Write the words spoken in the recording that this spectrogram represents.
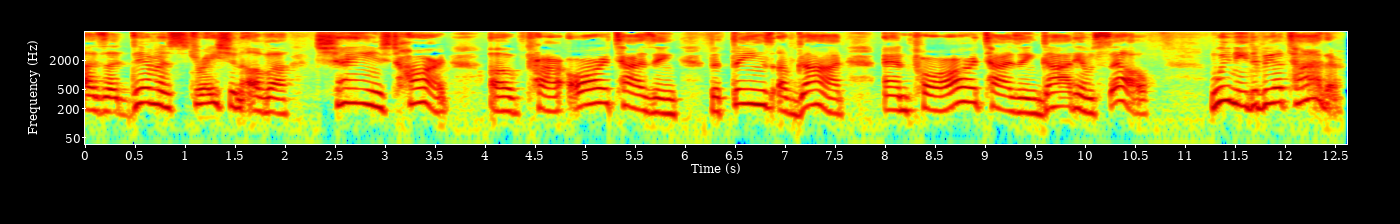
as a demonstration of a changed heart of prioritizing the things of God and prioritizing God Himself, we need to be a tither.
